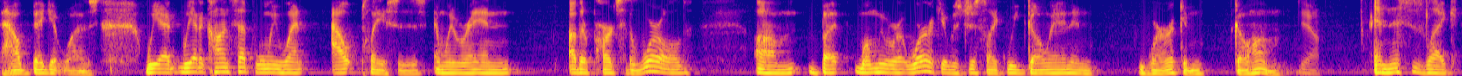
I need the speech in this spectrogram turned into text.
how big it was. We had we had a concept when we went out places and we were in other parts of the world. Um, but when we were at work it was just like we'd go in and work and go home. Yeah. and this is like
